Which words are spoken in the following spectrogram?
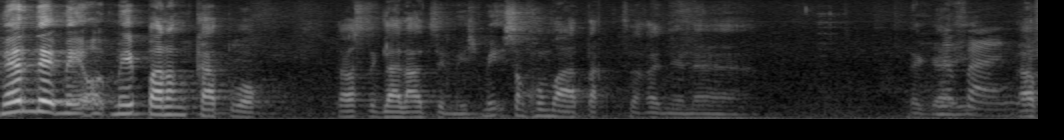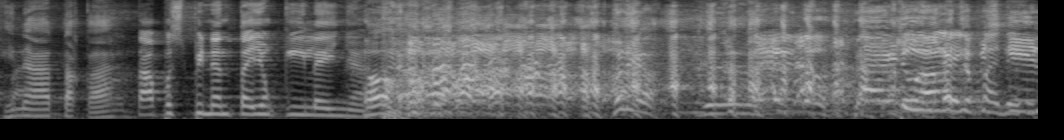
Meron din, may, may parang catwalk. Tapos naglalakad si Mish. May isang humatak sa kanya na... Na, guy. Fan. Ah, fan. Hinata ka? Tapos pinantay yung kilay niya. Kilay pa din.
